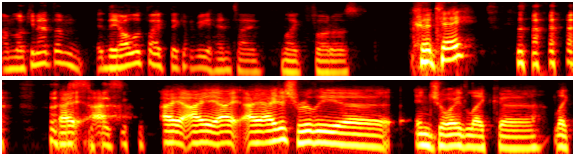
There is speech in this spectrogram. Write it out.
I'm looking at them. They all look like they could be hentai like photos. Could they? I- I I I I- just really uh enjoyed like uh like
